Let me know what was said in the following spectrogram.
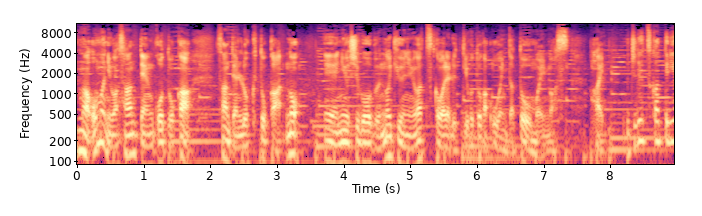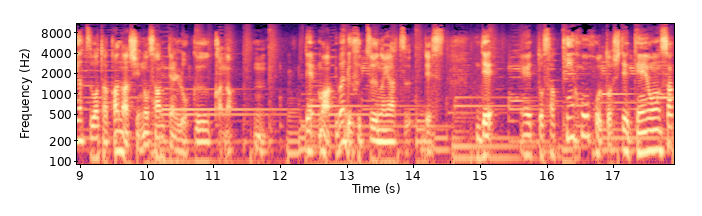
まあ主には3.5とか3.6とかの、えー、乳脂肪分の牛乳が使われるっていうことが多いんだと思います。はい、うちで使ってるやつは高梨の3.6かな。うん、でまあいわゆる普通のやつです。でえーと、殺菌方法として低温殺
